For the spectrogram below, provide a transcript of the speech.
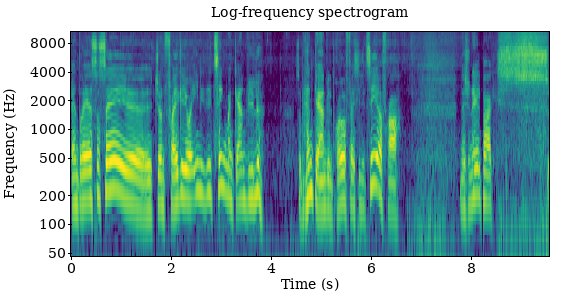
Andreas, så sagde øh, John Fricke jo, at en af de ting, man gerne ville, som han gerne ville prøve at facilitere fra Nationalparks,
